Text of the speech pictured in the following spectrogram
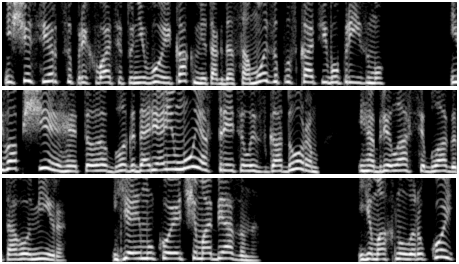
еще сердце прихватит у него, и как мне тогда самой запускать его призму? И вообще, это благодаря ему я встретилась с Гадором и обрела все блага того мира. Я ему кое-чем обязана. Я махнула рукой,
